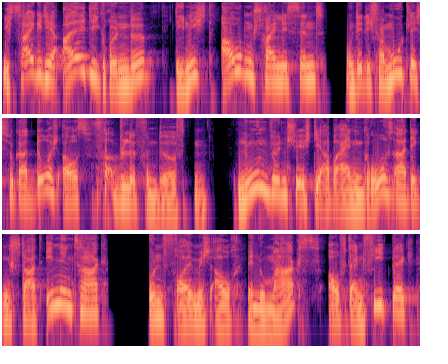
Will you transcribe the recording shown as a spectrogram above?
Ich zeige dir all die Gründe, die nicht augenscheinlich sind und die dich vermutlich sogar durchaus verblüffen dürften. Nun wünsche ich dir aber einen großartigen Start in den Tag und freue mich auch, wenn du magst, auf dein Feedback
